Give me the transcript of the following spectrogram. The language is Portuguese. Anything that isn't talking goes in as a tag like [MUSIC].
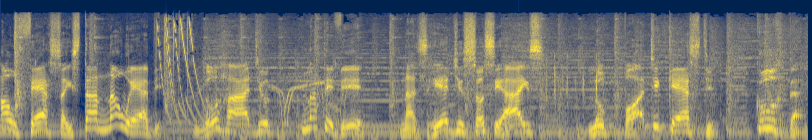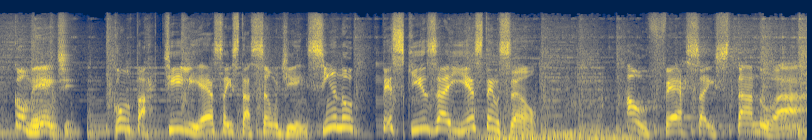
A Alfessa está na web, no rádio, na TV, nas redes sociais, no podcast. Curta, comente, compartilhe essa estação de ensino, pesquisa e extensão. A Alfessa está no ar.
